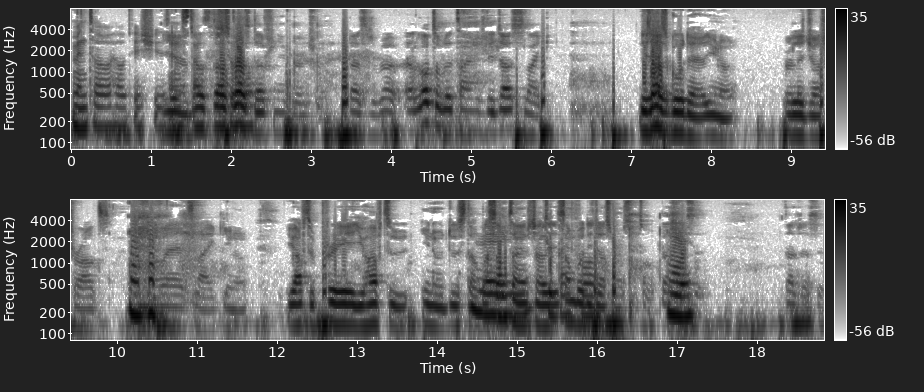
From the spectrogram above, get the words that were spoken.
mental health issues Yeah, and stuff. that's that's, So, that's definitely very true. That's a lot of the times they just like they just go the you know religious route where it's like you know you have to pray, you have to you know do stuff, but sometimes Charlie, somebody four. just wants to talk. That's Yeah. just it. That's just it.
